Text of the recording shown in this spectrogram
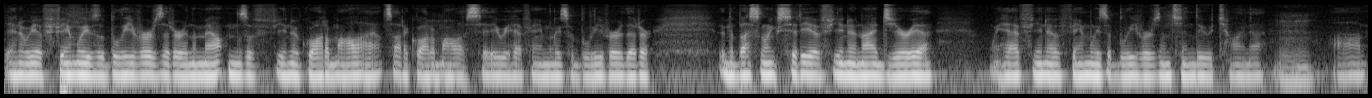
you know we have families of believers that are in the mountains of you know Guatemala, outside of Guatemala City. We have families of believer that are in the bustling city of you know Nigeria. We have you know families of believers in Chengdu, China. hmm Um,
